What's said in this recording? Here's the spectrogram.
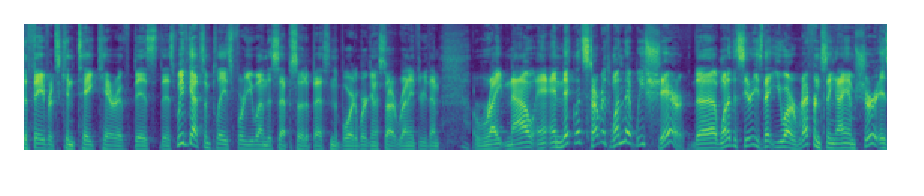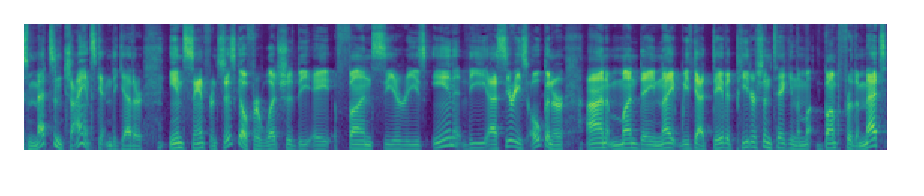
the favorites can take care of business. We've got some plays for you on this episode of Best in the Board. We're gonna start running through them right now. And, and Nick, let's start with one that we share. The one of the series that you are referencing, I am sure, is Mets and Giants getting together in San Francisco for what should be a fun series in the uh, series opener on Monday night. We've got David Peterson taking the bump for the Mets,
